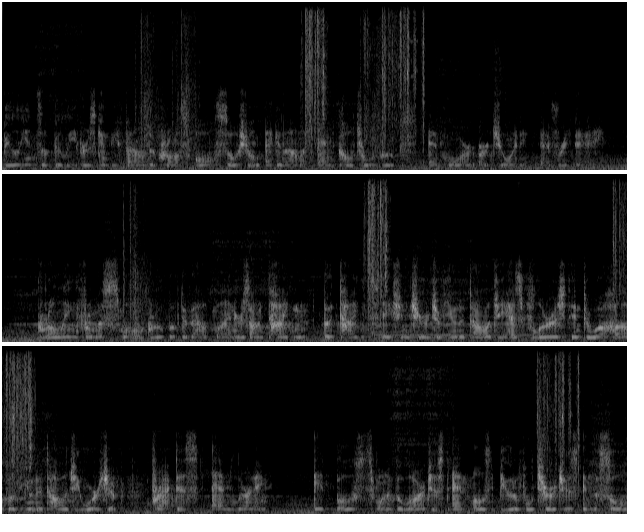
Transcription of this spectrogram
Billions of believers can be found across all social, economic, and cultural groups, and more are joining every day. Growing from a small group of devout miners on Titan, the Titan Station Church of Unitology has flourished into a hub of Unitology worship, practice, and learning. It boasts one of the largest and most beautiful churches in the Sol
